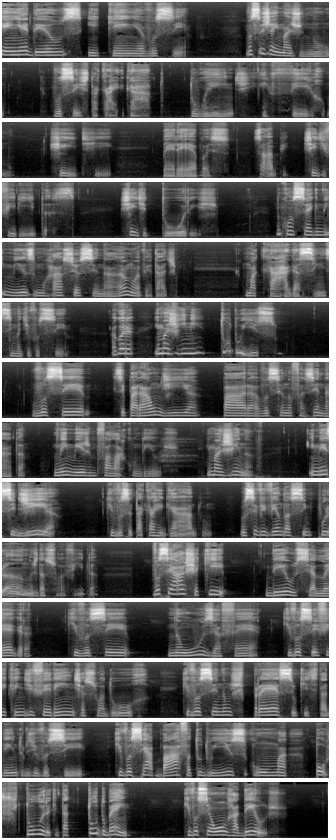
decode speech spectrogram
Quem é Deus e quem é você? Você já imaginou? Você está carregado, doente, enfermo, cheio de perebas, sabe? Cheio de feridas, cheio de dores. Não consegue nem mesmo raciocinar, não é verdade? Uma carga assim em cima de você. Agora, imagine tudo isso você separar um dia para você não fazer nada, nem mesmo falar com Deus. Imagina, e nesse dia que você está carregado, você vivendo assim por anos da sua vida, você acha que Deus se alegra que você não use a fé, que você fica indiferente à sua dor, que você não expresse o que está dentro de você, que você abafa tudo isso com uma postura que está tudo bem, que você honra a Deus,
